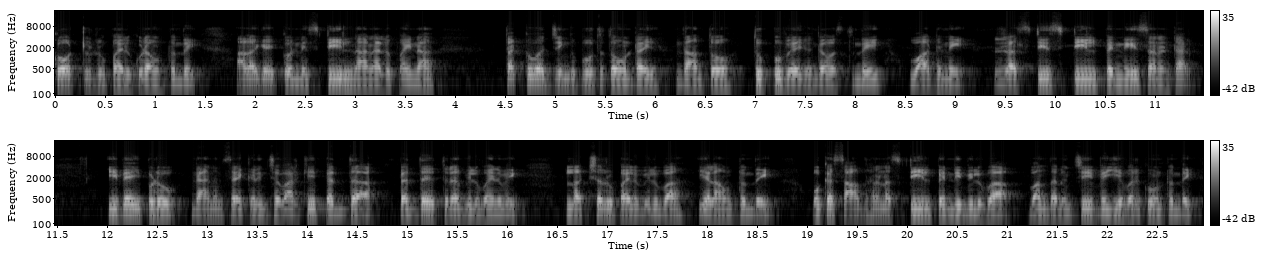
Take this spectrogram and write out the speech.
కోట్ల రూపాయలు కూడా ఉంటుంది. అలాగే కొన్ని స్టీల్ నాణాలు పైన తక్కువ జింక్ పూతతో ఉంటాయి. దాంతో తుప్పు వేగంగా వస్తుంది. వాటిని రస్టీ స్టీల్ పెన్నీస్ అని అంటారు. ఇవే ఇప్పుడు నాణ్యం సేకరించే వారికి పెద్ద పెద్ద ఎత్తున విలువైనవి. లక్ష రూపాయల విలువ ఎలా ఉంటుంది? ఒక సాధారణ స్టీల్ పెన్ని విలువ వంద నుంచి వెయ్యి వరకు ఉంటుంది.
